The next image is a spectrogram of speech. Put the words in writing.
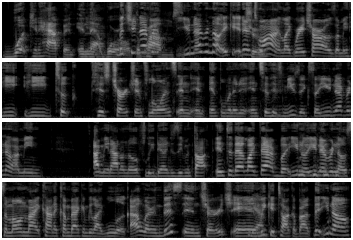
what can happen in that world. But you the never, problems. you never know. It could intertwine. Like Ray Charles, I mean, he he took his church influence and, and implemented it into his music. So you never know. I mean, I mean, I don't know if Lee Daniels even thought into that like that, but you know, you never know. Simone might kind of come back and be like, "Look, I learned this in church, and Yeah. we could talk about that." You know,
